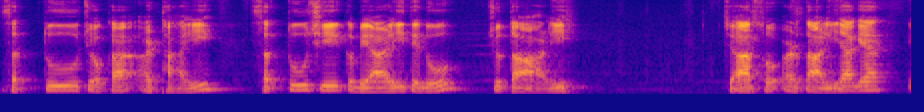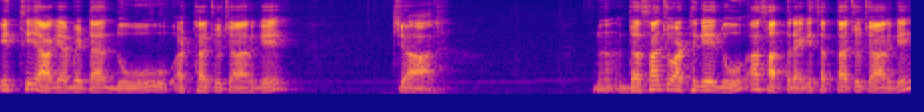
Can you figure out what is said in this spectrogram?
ਸੱਤੂ ਚੌਕਾ 28 ਸੱਤੂ ਛੀਕ 42 ਤੇ 2 44 448 ਆ ਗਿਆ, ਇੱਥੇ ਆ ਗਿਆ ਬੇਟਾ 2 8 ਚੋਂ 4 ਗਏ 4 ਨਾ 10 ਚੋਂ 8 ਗਏ 2 ਆ 7 ਰਹਿ ਗਏ 7 ਚੋਂ 4 ਗਏ।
